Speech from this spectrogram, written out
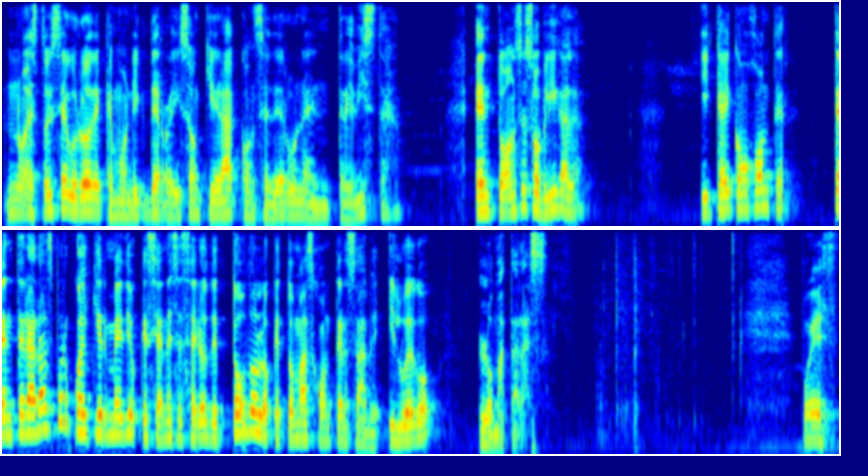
No estoy seguro de que Monique de Rayson quiera conceder una entrevista. Entonces oblígala. ¿Y qué hay con Hunter? Te enterarás por cualquier medio que sea necesario de todo lo que Thomas Hunter sabe y luego lo matarás. Pues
